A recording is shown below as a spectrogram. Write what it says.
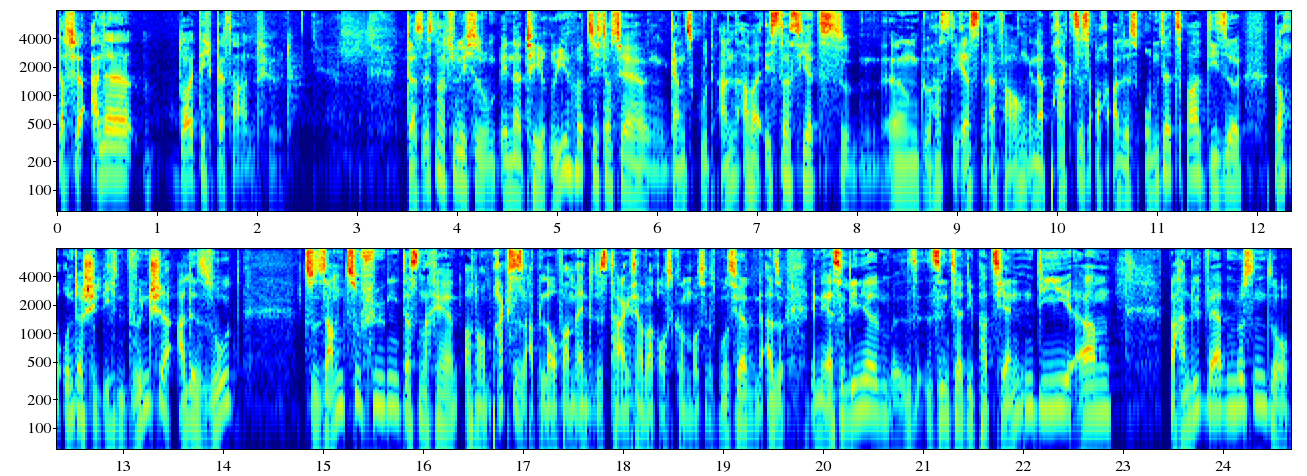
das für alle deutlich besser anfühlt. Das ist natürlich so, in der Theorie hört sich das ja ganz gut an, aber ist das jetzt, äh, du hast die ersten Erfahrungen in der Praxis auch alles umsetzbar, diese doch unterschiedlichen Wünsche alle so zusammenzufügen, dass nachher auch noch ein Praxisablauf am Ende des Tages aber rauskommen muss. Es muss ja, also in erster Linie sind ja die Patienten, die ähm, behandelt werden müssen. So,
